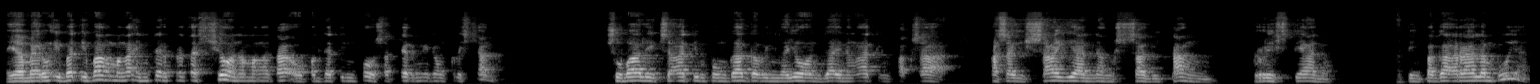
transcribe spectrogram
Kaya mayroong iba't ibang mga interpretasyon ng mga tao pagdating po sa terminong Kristiyano. Subalit sa ating pong gagawin ngayon, gaya ng ating paksa, kasaysayan ng salitang Kristiyano. Ating pag-aaralan po yan.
